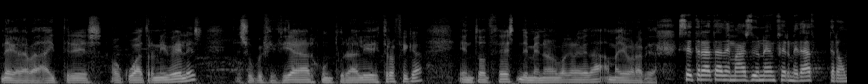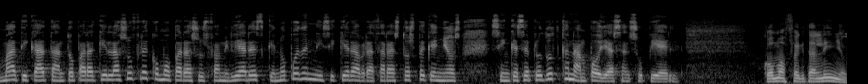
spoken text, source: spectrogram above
gravedad. Hay tres o cuatro niveles, superficial, juntural y distrófica, entonces de menor gravedad a mayor gravedad. Se trata además de una enfermedad traumática, tanto para quien la sufre como para sus familiares, que no pueden ni siquiera abrazar a estos pequeños sin que se produzcan ampollas en su piel. ¿Cómo afecta al niño?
